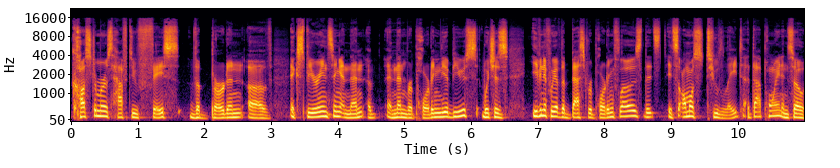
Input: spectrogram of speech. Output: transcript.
customers have to face the burden of experiencing and then uh, and then reporting the abuse, which is even if we have the best reporting flows, it's it's almost too late at that point. And so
